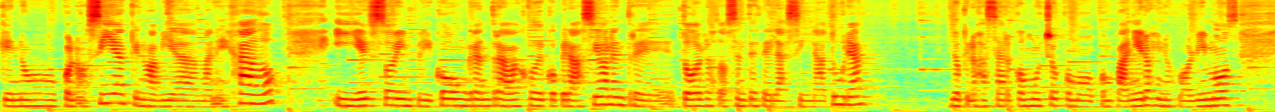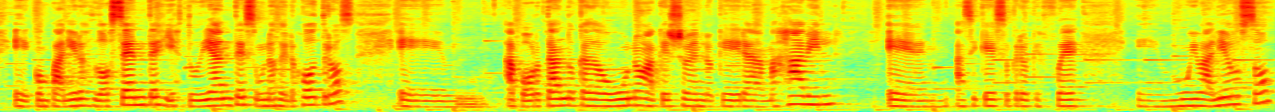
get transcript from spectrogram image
que no conocía, que no había manejado y eso implicó un gran trabajo de cooperación entre todos los docentes de la asignatura, lo que nos acercó mucho como compañeros y nos volvimos eh, compañeros docentes y estudiantes unos de los otros, eh, aportando cada uno aquello en lo que era más hábil. Eh, así que eso creo que fue muy valioso.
